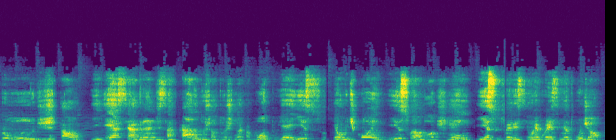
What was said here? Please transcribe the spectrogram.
para o mundo digital. E essa é a grande sacada do Satoshi Nakamoto, e é isso que é o Bitcoin, isso é a blockchain, isso que merecia um reconhecimento mundial.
